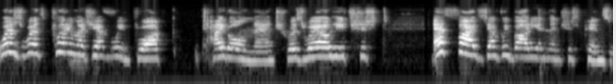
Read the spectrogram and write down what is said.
was with pretty mm. much every Brock title match was where he just F fives everybody and then just pins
